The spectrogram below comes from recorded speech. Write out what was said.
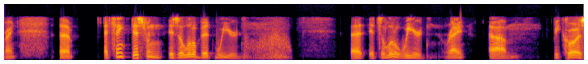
right? Uh, I think this one is a little bit weird. Uh, it's a little weird, right? Um, because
